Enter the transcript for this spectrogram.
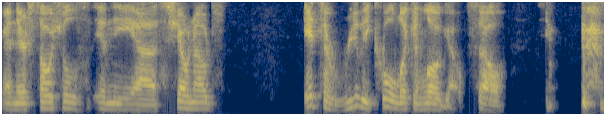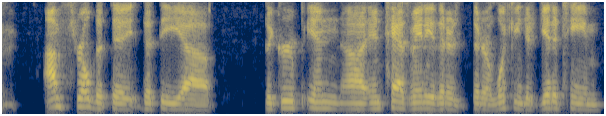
and their socials in the uh, show notes. It's a really cool looking logo. So I'm thrilled that the that the uh, the group in uh, in Tasmania that are that are looking to get a team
